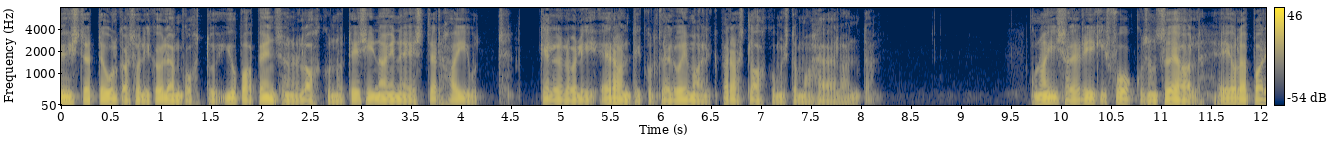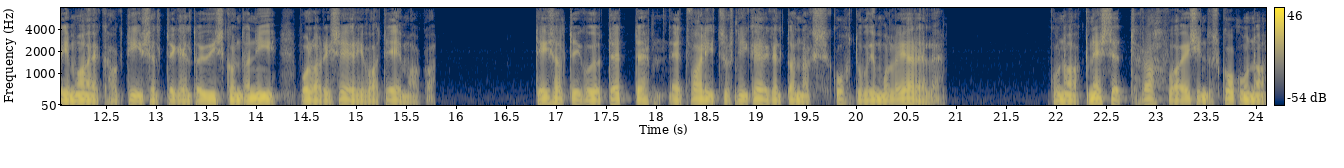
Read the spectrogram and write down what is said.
tühistajate hulgas oli ka ülemkohtu juba pensionile lahkunud esinaine Ester Haiut, kellel oli erandlikult veel võimalik pärast lahkumist oma hääl anda. Kuna Iisraeli riigi fookus on sõjal, ei ole parim aeg aktiivselt tegeleda ühiskonda nii polariseeriva teemaga. teisalt ei kujuta ette, et valitsus nii kergelt annaks kohtuvõimule järele kuna Knesset rahva esinduskoguna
